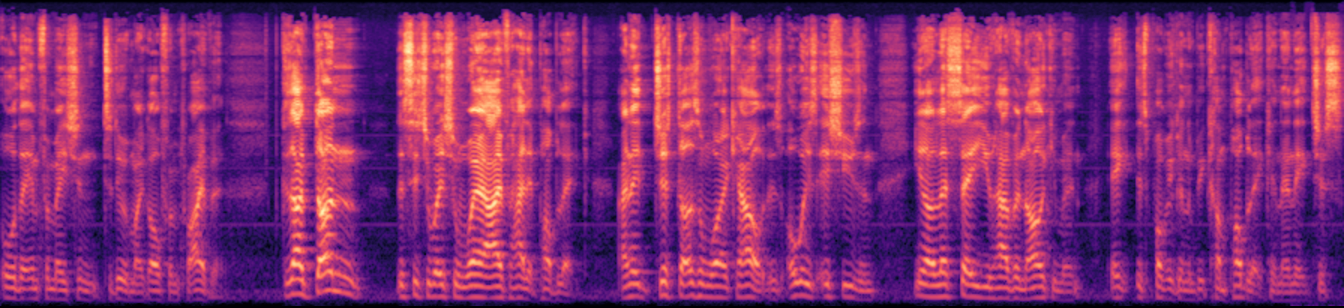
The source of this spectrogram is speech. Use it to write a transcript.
all the information to do with my girlfriend private because I've done the situation where I've had it public and it just doesn't work out. There's always issues and you know, let's say you have an argument, it, it's probably going to become public and then it just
